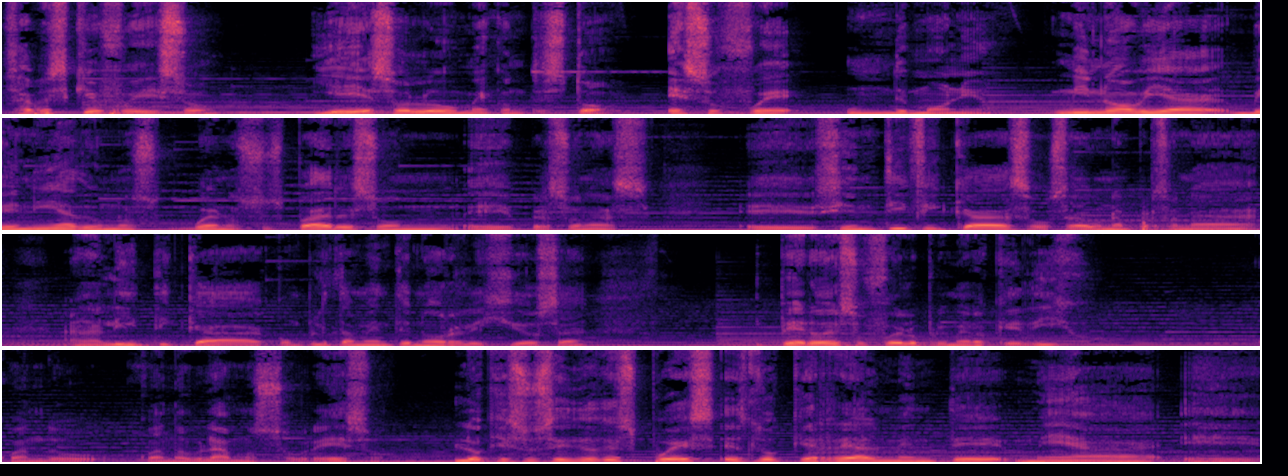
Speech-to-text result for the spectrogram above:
¿sabes qué fue eso? Y ella solo me contestó, eso fue un demonio. Mi novia venía de unos, bueno, sus padres son eh, personas eh, científicas, o sea, una persona analítica, completamente no religiosa, pero eso fue lo primero que dijo cuando, cuando hablamos sobre eso. Lo que sucedió después es lo que realmente me ha eh,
